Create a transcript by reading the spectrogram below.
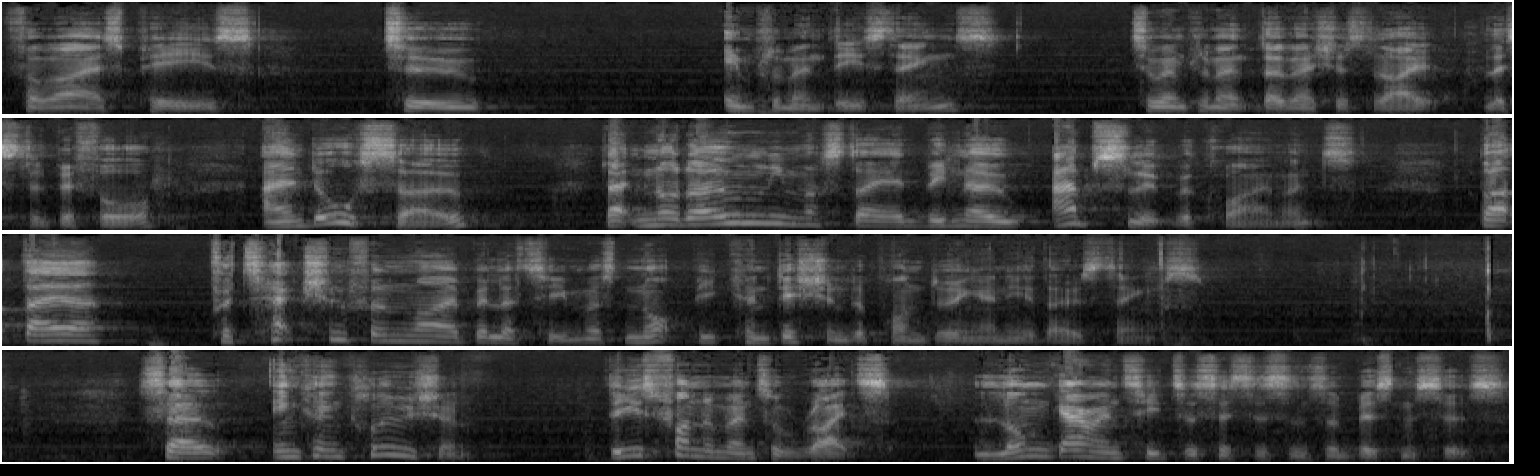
for ISPs to implement these things, to implement the measures that I listed before, and also that not only must there be no absolute requirement, but their protection from liability must not be conditioned upon doing any of those things. So, in conclusion, these fundamental rights, long guaranteed to citizens and businesses,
